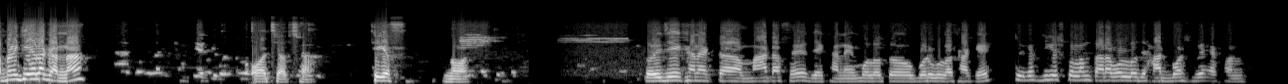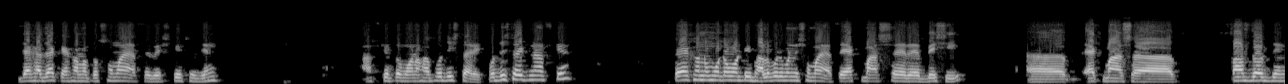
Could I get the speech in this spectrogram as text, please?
আপনার কি এলাকার না? ও আচ্ছা আচ্ছা। ঠিক আছে তো এই যে এখানে একটা মাঠ আছে, যেখানে মূলত গরুগুলো থাকে। জিজ্ঞেস করলাম, তারা বলল যে হাট বসবে, এখন দেখা যাক, এখনও তো সময় আছে বেশ কিছুদিন। আজকে তো মনে হয় পঁচিশ তারিখ। পঁচিশ তারিখ না আজকে? তো এখনও মোটামুটি ভালো পরিমাণে সময় আছে, এক মাসের বেশি। এক মাস পাঁচ দশ দিন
